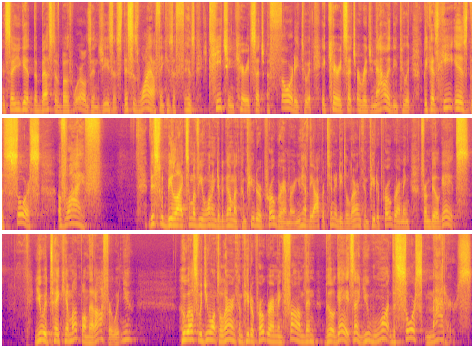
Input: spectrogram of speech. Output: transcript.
And so you get the best of both worlds in Jesus. This is why I think his, his teaching carried such authority to it. It carried such originality to it because he is the source of life. This would be like some of you wanting to become a computer programmer and you have the opportunity to learn computer programming from Bill Gates. You would take him up on that offer, wouldn't you? Who else would you want to learn computer programming from than Bill Gates? No, you want, the source matters.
